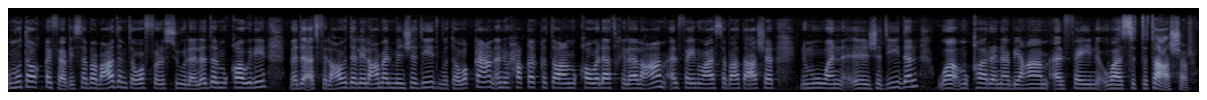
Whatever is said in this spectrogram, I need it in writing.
متوقفة بسبب عدم توفر السيولة لدى المقاولين بدأت في العودة للعمل من جديد متوقعا أن يحقق قطاع المقاولات خلال عام 2017 نموا جديدا ومقارنة بعام 2016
